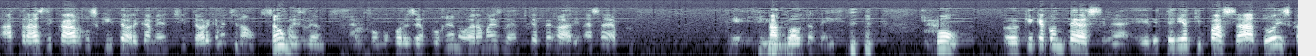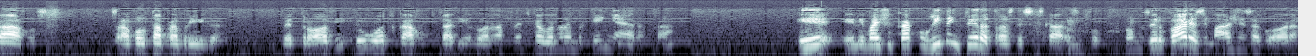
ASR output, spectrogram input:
atrás de carros que, teoricamente, teoricamente não, são mais lentos. Né? Como, por exemplo, o Renault era mais lento que a Ferrari nessa época. E, e na atual também. Bom, o que, que acontece? Né? Ele teria que passar dois carros para voltar para a briga. O Petrov e o outro carro que está ali agora na frente, que agora não lembro quem era. Tá? E ele vai ficar a corrida inteira atrás desses caras. Vamos ver várias imagens agora.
